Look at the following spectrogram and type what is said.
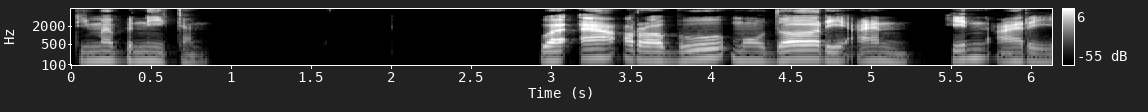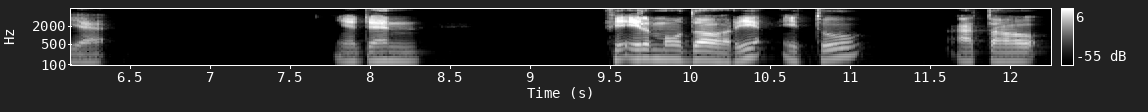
dimabnikan wa a'rabu mudhari'an in ariya. Ya dan fi'il mudhari' itu atau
